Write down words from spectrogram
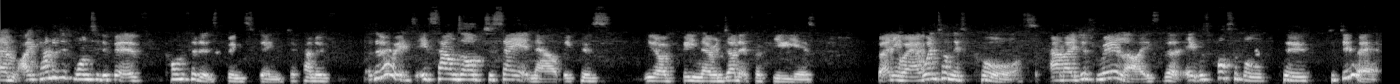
um, I kind of just wanted a bit of confidence boosting to kind of, I don't know, it, it sounds odd to say it now because, you know, I've been there and done it for a few years. But anyway, I went on this course and I just realized that it was possible to, to do it.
